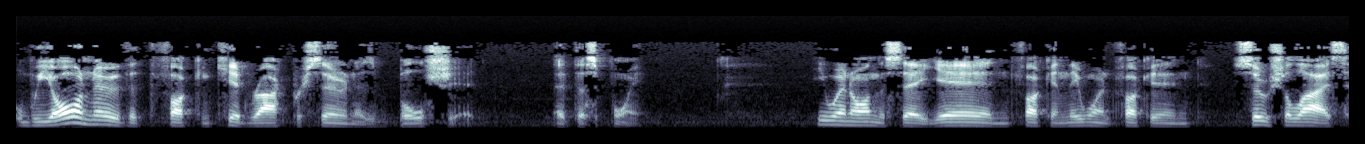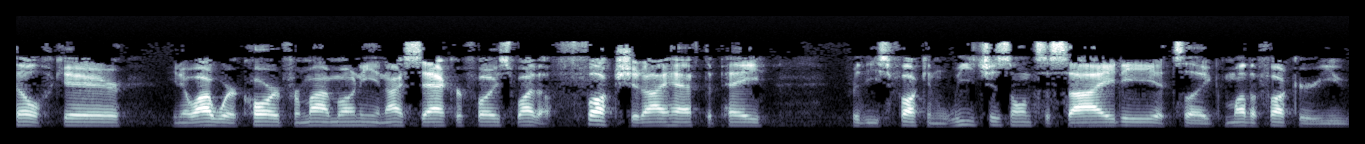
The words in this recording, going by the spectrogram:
we all know that the fucking Kid Rock persona is bullshit at this point. He went on to say, yeah, and fucking they want fucking socialized health care. You know, I work hard for my money and I sacrifice. Why the fuck should I have to pay for these fucking leeches on society? It's like, motherfucker, you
